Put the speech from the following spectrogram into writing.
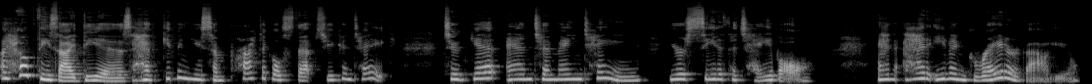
I hope these ideas have given you some practical steps you can take to get and to maintain your seat at the table and add even greater value.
